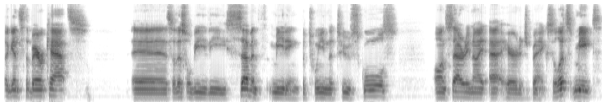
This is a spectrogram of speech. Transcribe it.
against the Bearcats, and so this will be the seventh meeting between the two schools on Saturday night at Heritage Bank. So let's meet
